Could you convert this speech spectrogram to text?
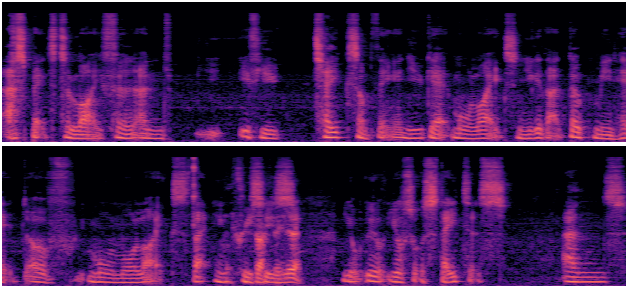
aspect to life, and, and if you take something and you get more likes and you get that dopamine hit of more and more likes, that increases exactly your, your your sort of status, and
